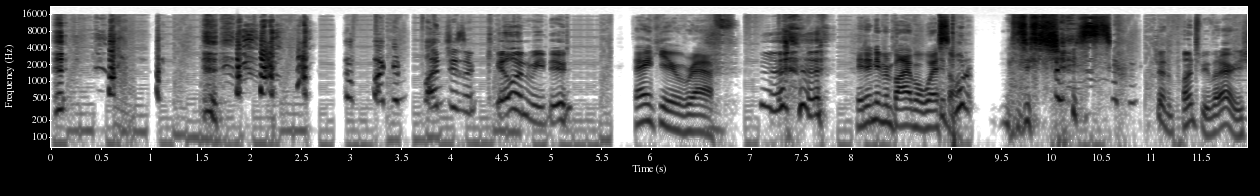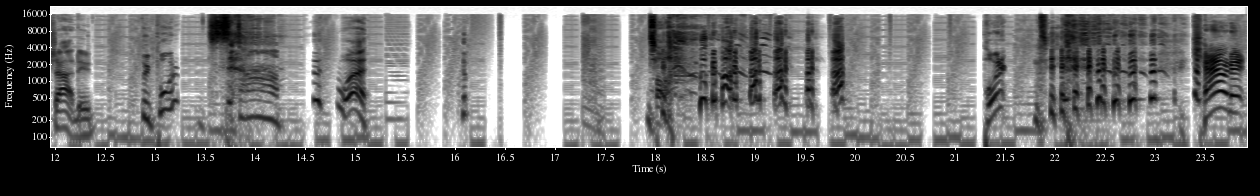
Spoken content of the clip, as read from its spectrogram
The fucking punches are killing me, dude. Thank you, ref. They didn't even buy him a whistle. Jesus Christ. Trying to punch me, but I already shot, dude. Three pointer. Stop. What? Pointer. Count it.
